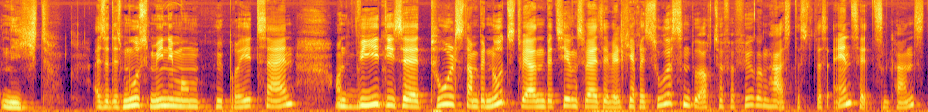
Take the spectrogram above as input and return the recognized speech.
nicht. Also das muss Minimum hybrid sein. Und wie diese Tools dann benutzt werden, beziehungsweise welche Ressourcen du auch zur Verfügung hast, dass du das einsetzen kannst,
